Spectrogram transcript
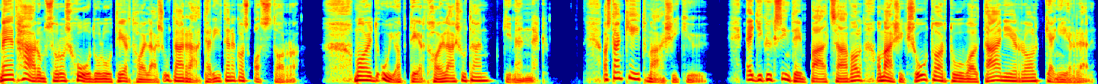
melyet háromszoros hódoló térthajlás után ráterítenek az asztalra. Majd újabb térthajlás után kimennek. Aztán két másik jő. Egyikük szintén pálcával, a másik sótartóval, tányérral, kenyérrel.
